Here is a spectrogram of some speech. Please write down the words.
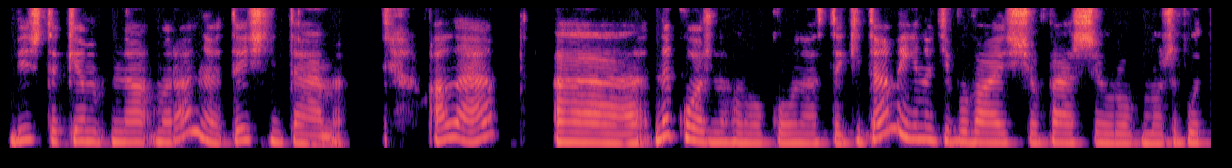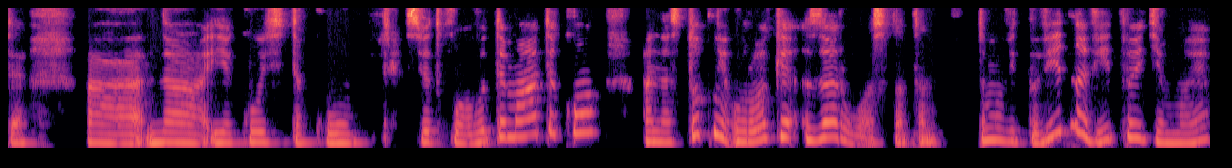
більш таким на морально-етичні теми. Але не кожного року у нас такі теми. Іноді буває, що перший урок може бути е, на якусь таку святкову тематику, а наступні уроки за розкладом. Тому, відповідно, відповіді ми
